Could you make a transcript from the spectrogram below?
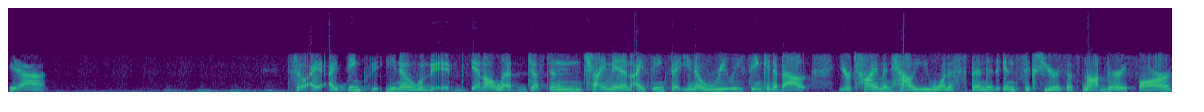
Yeah, so I, I think you know, and I'll let Justin chime in. I think that you know, really thinking about your time and how you want to spend it in six years. That's not very far.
